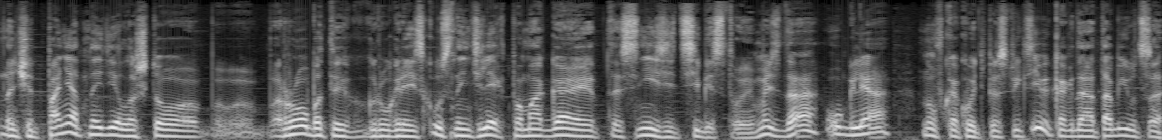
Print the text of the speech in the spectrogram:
значит, понятное дело, что э, роботы, грубо говоря, искусственный интеллект помогает снизить себестоимость, да, угля, ну, в какой-то перспективе, когда отобьются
